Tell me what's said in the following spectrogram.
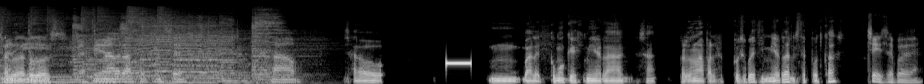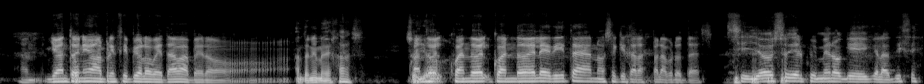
Saludos a todos. Gracias. Un abrazo, francés. Chao. Chao. Mm, vale, ¿cómo que mierda? O sea, perdona, ¿pues se puede decir mierda en este podcast? Sí, se puede. Yo, Antonio, al principio lo vetaba, pero Antonio, ¿me dejas? Cuando él, cuando, él, cuando él edita no se quita las palabrotas. Si yo soy el primero que, que las dice.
